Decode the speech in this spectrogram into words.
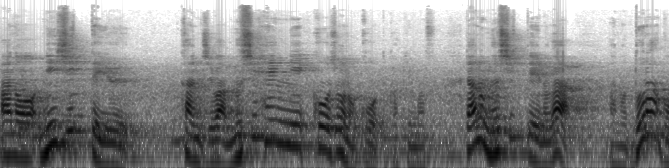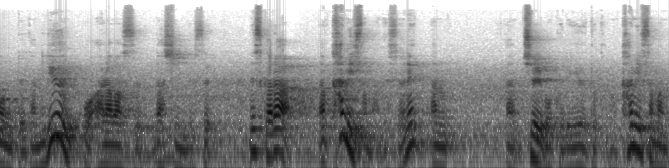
あの虹っていう漢字は虫編に工場の工と書きます。であの虫っていうのがあのドラゴンというか、ね、竜を表すらしいんです。ですから神様ですよね。あの中国でいうとこの神様み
